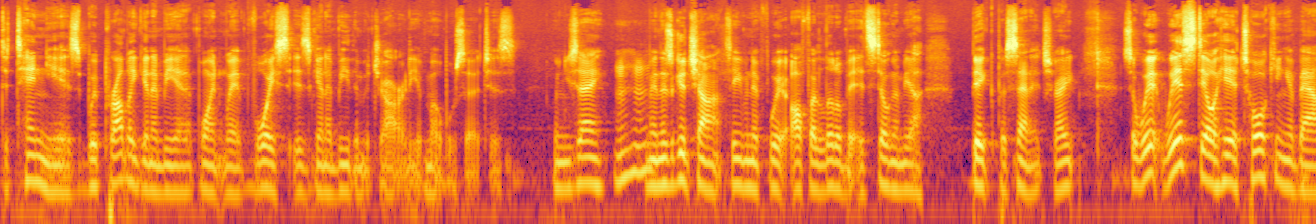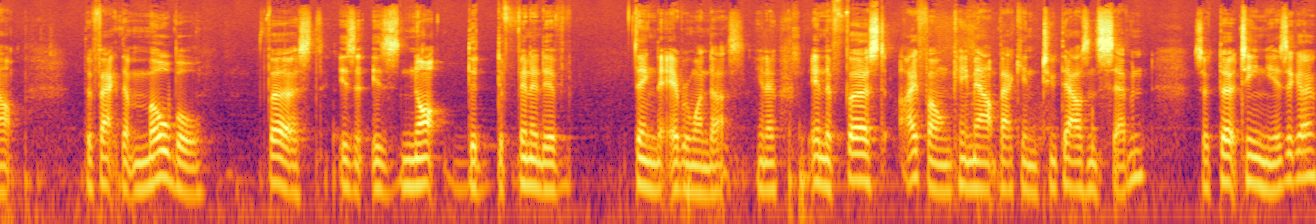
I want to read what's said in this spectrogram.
to 10 years, we're probably going to be at a point where voice is going to be the majority of mobile searches. When you say, Mm-hmm. I mean, there's a good chance, even if we're off a little bit, it's still going to be a big percentage, right? So we're, we're still here talking about the fact that mobile first is, is not the definitive thing that everyone does. You know, in the first iPhone came out back in 2007, so 13 years ago.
